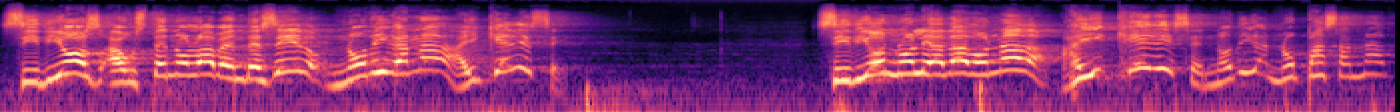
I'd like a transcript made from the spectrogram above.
Si Dios a usted no lo ha bendecido, no diga nada, ahí quédese. Si Dios no le ha dado nada, ahí quédese, no diga, no pasa nada.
